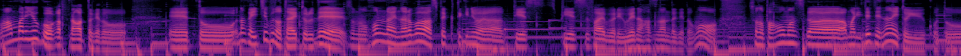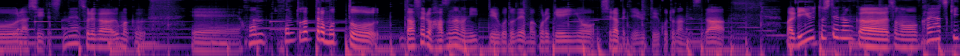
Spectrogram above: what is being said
あんまりよくわかってなかったけど、えっ、ー、と、なんか一部のタイトルで、その本来ならばスペック的には PS、PS5 より上なはずなんだけども、そのパフォーマンスがあまり出てないということらしいですね。それがうまく、えー、ほん、本当だったらもっと出せるはずなのにっていうことで、まあこれ原因を調べているということなんですが、まあ理由としてなんか、その開発キッ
